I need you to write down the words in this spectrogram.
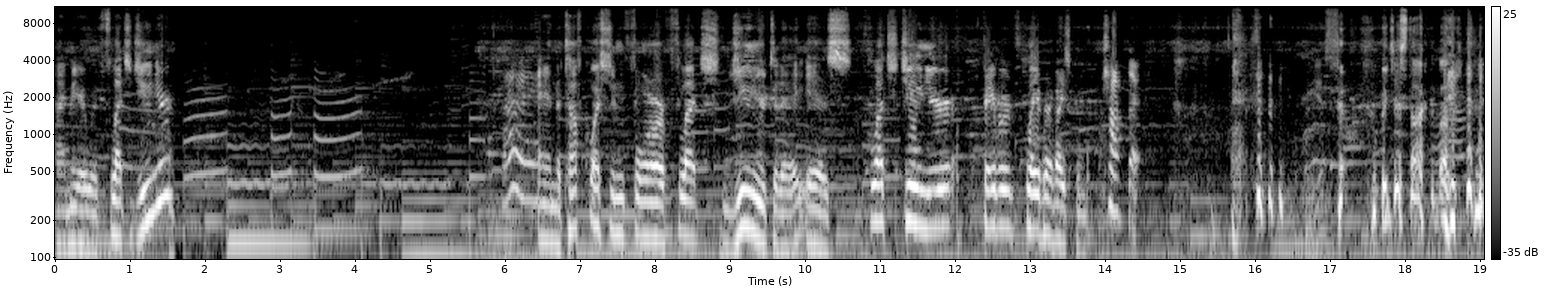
I'm here with Fletch Jr. Hi. And the tough question for Fletch Jr. today is Fletch Jr. favorite flavor of ice cream? Chocolate. We just talked about the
